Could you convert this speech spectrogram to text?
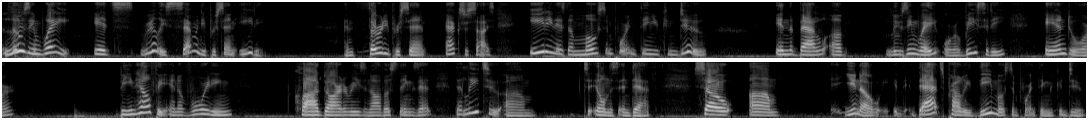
losing weight, it's really 70% eating and 30% exercise eating is the most important thing you can do in the battle of losing weight or obesity and or being healthy and avoiding clogged arteries and all those things that, that lead to um, to illness and death. So, um, you know, that's probably the most important thing we can do.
